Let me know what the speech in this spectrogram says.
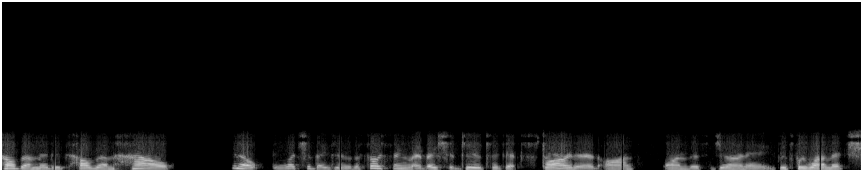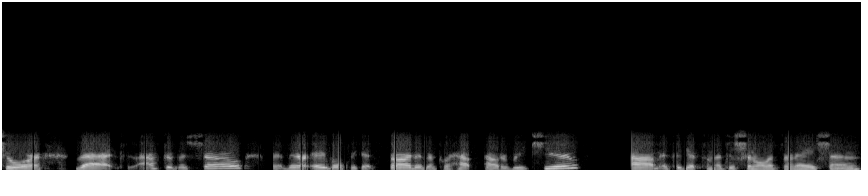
tell them maybe tell them how you know what should they do. The first thing that they should do to get started on on this journey because we want to make sure that after the show that they're able to get started and perhaps how to reach you um, and to get some additional information.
